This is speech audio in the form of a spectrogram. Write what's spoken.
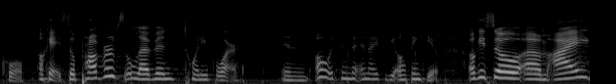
Cool. Okay, so Proverbs 11 24. In, oh, it's in the NIV. Oh, thank you. Okay, so um, I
